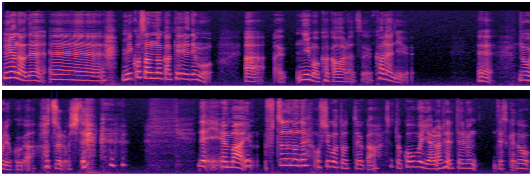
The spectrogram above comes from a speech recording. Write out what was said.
なので、えー、巫女さんの家系でもあにもかかわらず彼にえー、能力が発露して でまあ普通のねお仕事っていうかちょっと公務員やられてるんですけど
